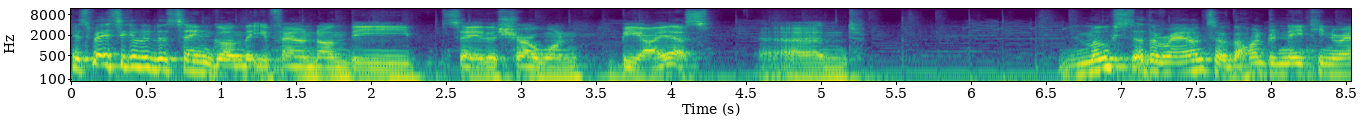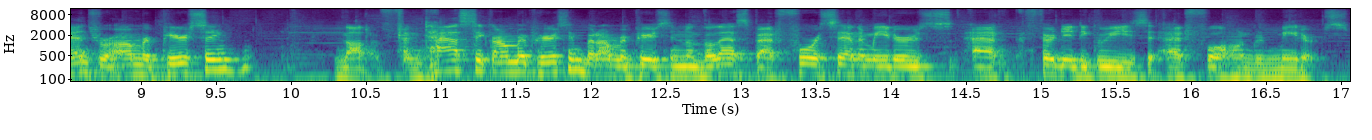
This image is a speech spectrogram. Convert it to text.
It's basically the same gun that you found on the, say, the Char-1 BIS. And most of the rounds, of the 118 rounds, were armor piercing. Not fantastic armor piercing, but armor piercing nonetheless, about 4 centimeters at 30 degrees at 400 meters.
